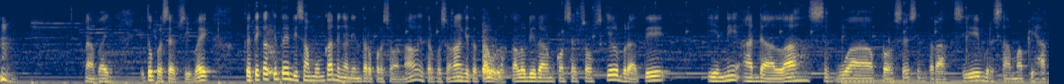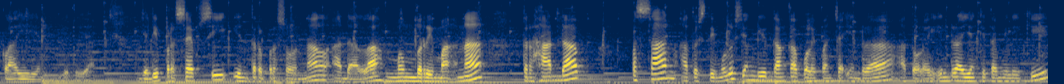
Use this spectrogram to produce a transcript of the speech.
nah, baik, itu persepsi. Baik, ketika kita disambungkan dengan interpersonal, interpersonal kita tahu lah kalau di dalam konsep soft skill berarti ini adalah sebuah proses interaksi bersama pihak lain gitu ya. Jadi persepsi interpersonal adalah memberi makna terhadap pesan atau stimulus yang ditangkap oleh panca indera atau oleh indera yang kita miliki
